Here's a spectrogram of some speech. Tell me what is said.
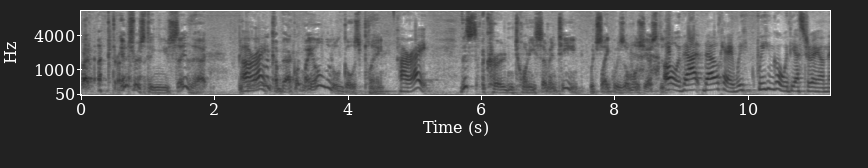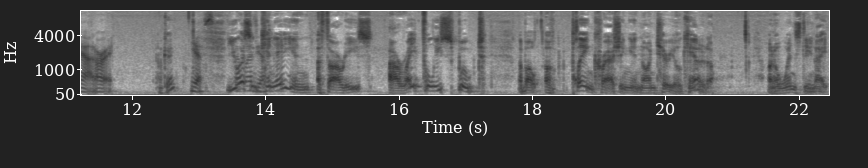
But interesting you say that. Because All I'm going to come back with my own little ghost plane. All right. This occurred in 2017, which like was almost yesterday. Oh, that, that okay. We, we can go with yesterday on that. All right. Okay? Yes. U.S. And was, yes. Canadian authorities are rightfully spooked about a plane crashing in Ontario, Canada on a Wednesday night.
